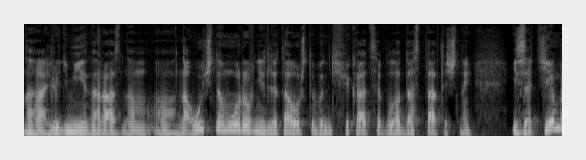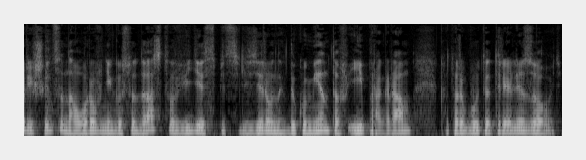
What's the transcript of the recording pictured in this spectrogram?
а, людьми на разном а, научном уровне для того, чтобы идентификация была достаточной, и затем решится на уровне государства в виде специализированных документов и программ, которые будут это реализовывать.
